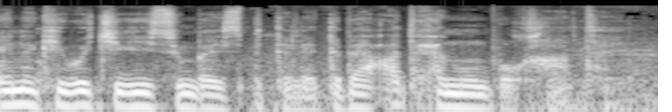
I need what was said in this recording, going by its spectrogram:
inankii wejigiisunbaa isbedelay dabeecad xamuun buu qaatay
